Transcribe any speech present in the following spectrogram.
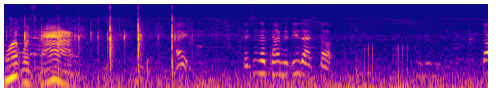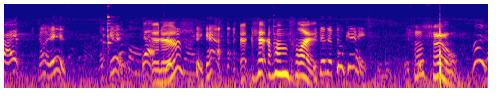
What was that? Hey, this is the time to do that stuff. It's all right. No, it is. That's good. Yeah. It is? yeah. It hit home plate. He said it's okay. So true. Good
